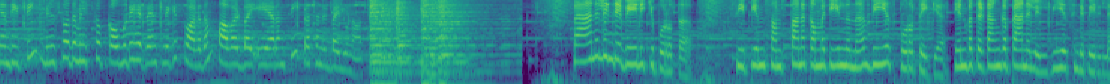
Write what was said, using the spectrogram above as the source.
ഞാൻ ദീപ്തി. മിൽസോ ദ മിൽക്സ് ഓഫ് കൗമുദി ഹെഡ്ലൈൻസിലേക്ക് സ്വാഗതം. Powered by A R M C presented by Lunas പാനലിന്റെ വേലിക്ക് പുറത്ത് സി പി എം സംസ്ഥാന കമ്മിറ്റിയിൽ നിന്ന് വി എസ് പുറത്തേക്ക് എൺപത്തെട്ട് അംഗ പാനലിൽ വി എസിന്റെ പേരില്ല.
